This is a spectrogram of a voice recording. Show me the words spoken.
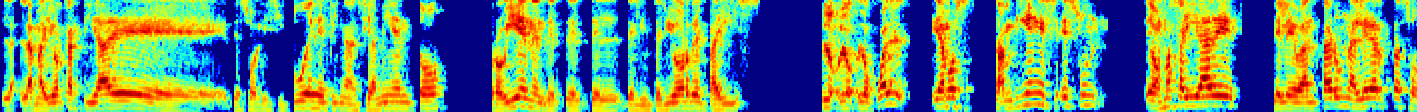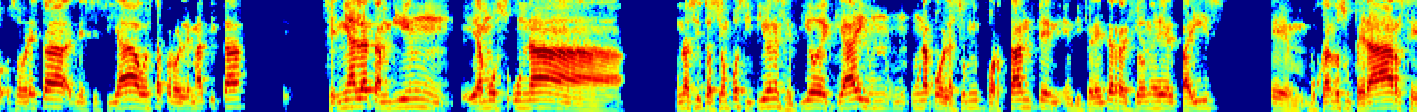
la, mayor cantidad de, solicitudes de financiamiento provienen del, del, interior del país, lo, lo, cual, digamos, también es, es un, digamos, más allá de, de levantar una alerta sobre esta necesidad o esta problemática, señala también, digamos, una, una situación positiva en el sentido de que hay una población importante en, diferentes regiones del país em, buscando superarse,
